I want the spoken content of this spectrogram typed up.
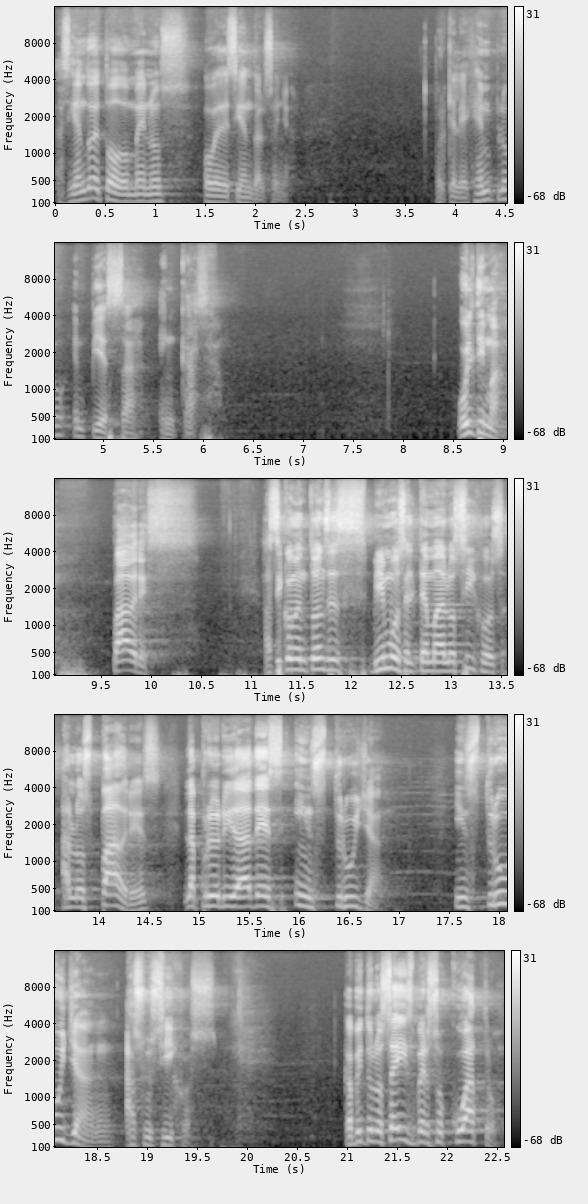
haciendo de todo menos obedeciendo al Señor. Porque el ejemplo empieza en casa. Última, padres. Así como entonces vimos el tema de los hijos, a los padres la prioridad es instruyan, instruyan a sus hijos. Capítulo 6, verso 4.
